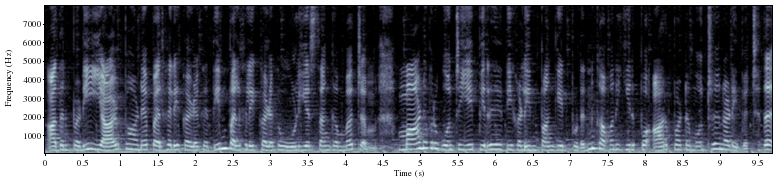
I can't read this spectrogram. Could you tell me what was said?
அதன்படி யாழ்ப்பாண பல்கலைக்கழகத்தின் பல்கலைக்கழக ஊழியர் சங்கம் மற்றும் மாணவர் ஒன்றிய பிரதிநிதிகளின் பங்கேற்புடன் கவனஈர்ப்பு ஆர்ப்பாட்டம் ஒன்று நடைபெற்றது.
